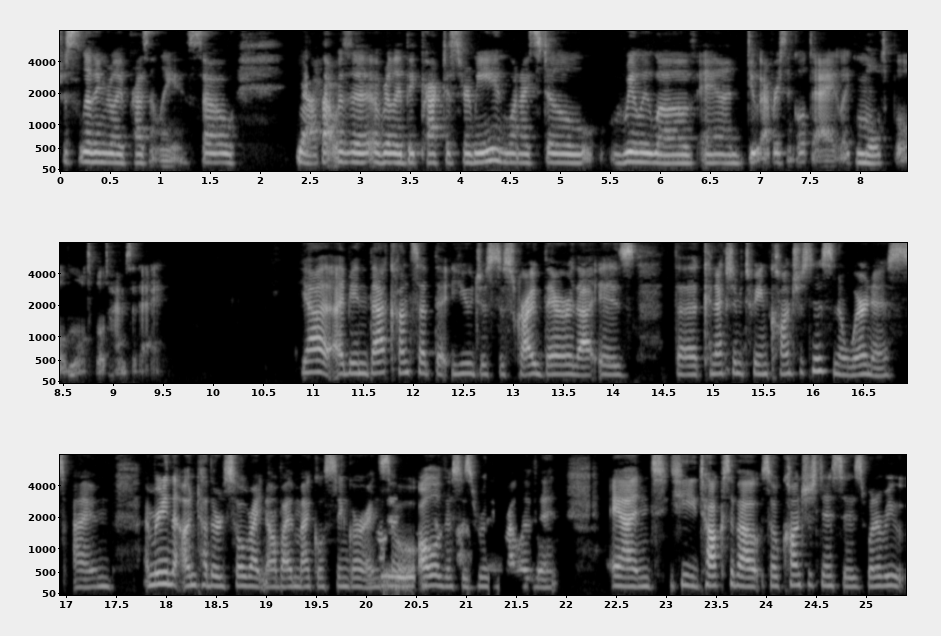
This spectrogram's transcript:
just living really presently. So yeah, that was a, a really big practice for me and one I still really love and do every single day, like multiple, multiple times a day. Yeah, I mean that concept that you just described there that is the connection between consciousness and awareness. I'm I'm reading The Untethered Soul right now by Michael Singer and so all of this is really relevant. And he talks about so consciousness is whatever you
